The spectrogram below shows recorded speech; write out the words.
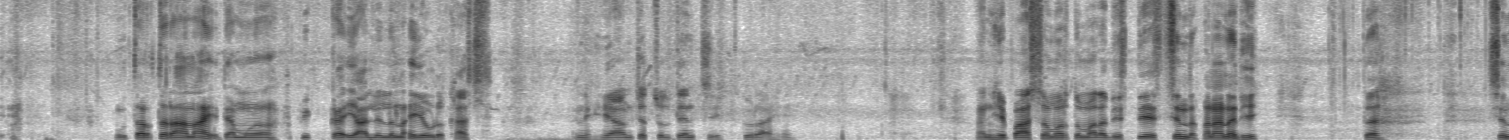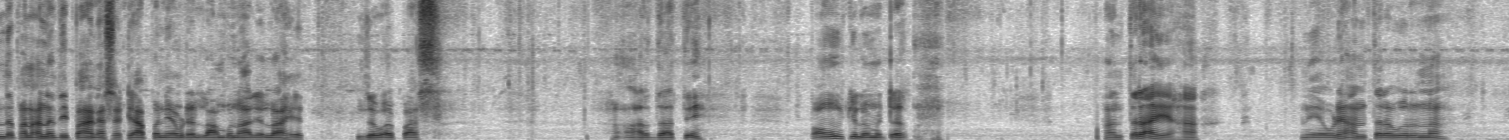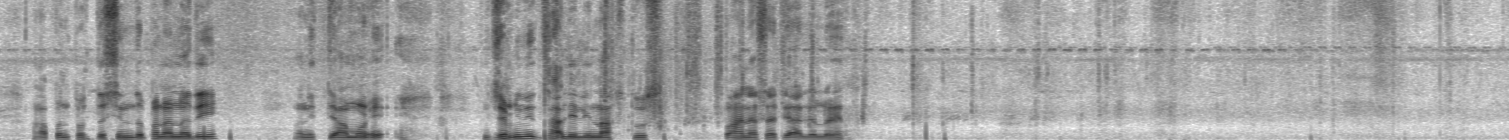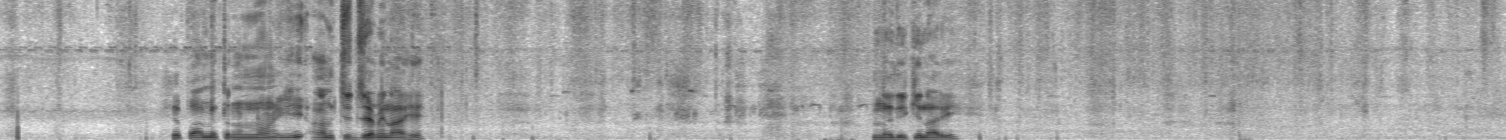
उतरतं रान आहे त्यामुळं पीक काही आलेलं नाही एवढं खास. आणि हे आमच्या चुलत्यांची तूर आहे. आणि हे पहा समोर तुम्हाला दिसते सिंदफणा नदी. तर सिंदफणा नदी पाहण्यासाठी आपण एवढ्या लांबून आलेलो आहेत. जवळपास अर्धा ते पाऊण किलोमीटर अंतर आहे हा. आणि एवढ्या अंतरावरून आपण फक्त सिंदफणा नदी आणि त्यामुळे जमिनीत झालेली नासतूस पाहण्यासाठी आलेलो आहे हे पहा मित्रांनो ही आमची जमीन आहे. नदी किनारी.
